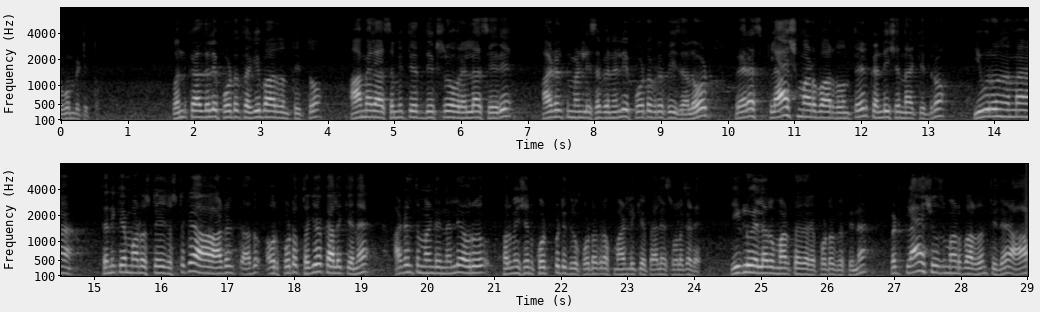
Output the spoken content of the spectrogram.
ತೊಗೊಂಡ್ಬಿಟ್ಟಿತ್ತು. ಒಂದು ಕಾಲದಲ್ಲಿ ಫೋಟೋ ತೆಗಿಬಾರ್ದು ಅಂತಿತ್ತು ಆಮೇಲೆ ಆ ಸಮಿತಿ ಅಧ್ಯಕ್ಷರು ಅವರೆಲ್ಲ ಸೇರಿ ಆಡಳಿತ ಮಂಡಳಿ ಸಭೆಯಲ್ಲಿ photography is allowed whereas flash ಮಾಡಬಾರ್ದು ಅಂತೇಳಿ ಕಂಡೀಷನ್ ಹಾಕಿದ್ರು. ಇವರು ನಮ್ಮ ತನಿಖೆ ಮಾಡೋ ಸ್ಟೇಜ್ ಅಷ್ಟಕ್ಕೆ ಆ ಆಡಳಿತ, ಅದು ಅವ್ರ ಫೋಟೋ ತೆಗೆಯೋ ಕಾಲಕ್ಕೇ ಆಡಳಿತ ಮಂಡಳಿನಲ್ಲಿ ಅವರು ಪರ್ಮಿಷನ್ ಕೊಟ್ಬಿಟ್ಟಿದ್ರು ಫೋಟೋಗ್ರಾಫ್ ಮಾಡಲಿಕ್ಕೆ ಪ್ಯಾಲೇಸ್ ಒಳಗಡೆ. ಈಗಲೂ ಎಲ್ಲರೂ ಮಾಡ್ತಾ ಇದ್ದಾರೆ ಫೋಟೋಗ್ರಫಿನ ಬಟ್ ಫ್ಲ್ಯಾಶ್ ಯೂಸ್ ಮಾಡಬಾರ್ದು ಅಂತಿದೆ. ಆ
